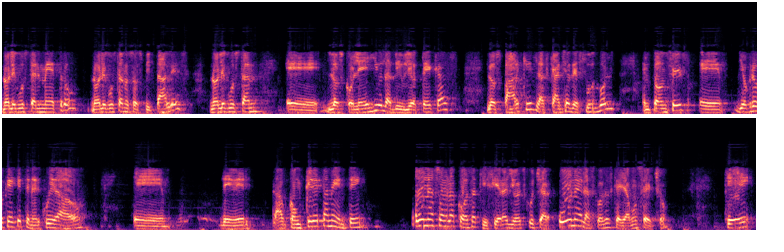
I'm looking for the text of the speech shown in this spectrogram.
¿No le gusta el metro? ¿No le gustan los hospitales? ¿No le gustan eh, los colegios, las bibliotecas, los parques, las canchas de fútbol? Entonces, eh, yo creo que hay que tener cuidado eh, de ver Ah, concretamente, una sola cosa quisiera yo escuchar, una de las cosas que hayamos hecho que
